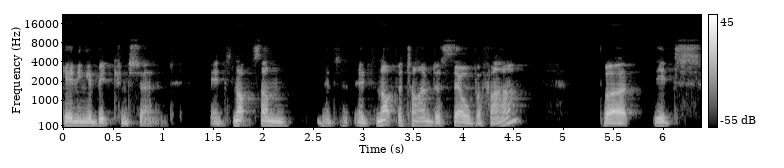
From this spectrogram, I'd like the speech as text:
getting a bit concerned. It's not some it's, it's not the time to sell the farm, but it's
